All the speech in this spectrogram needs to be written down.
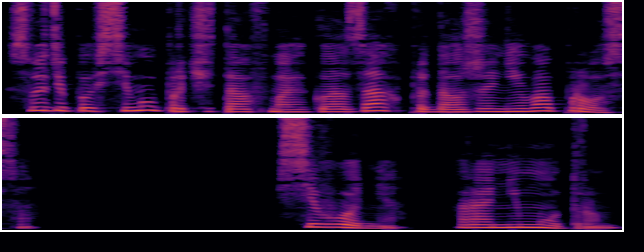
Судя по всему, прочитав в моих глазах продолжение вопроса. Сегодня, ранним утром.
